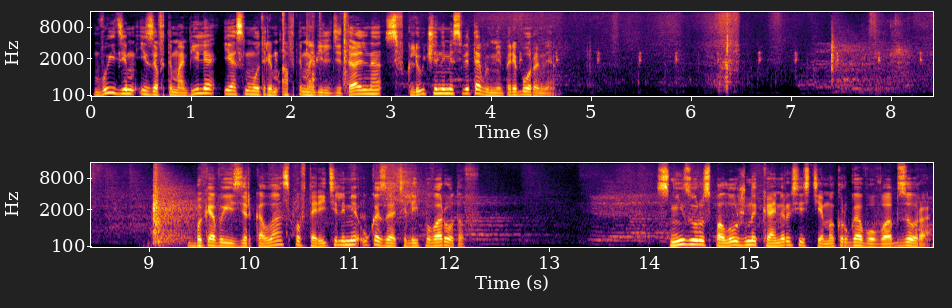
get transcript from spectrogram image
Выйдем из автомобиля и осмотрим автомобиль детально с включенными световыми приборами. Боковые зеркала с повторителями указателей поворотов. Снизу расположены камеры системы кругового обзора.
